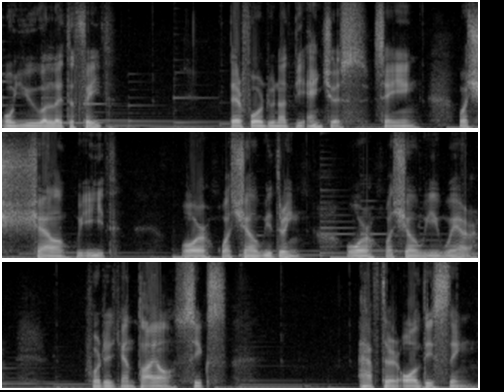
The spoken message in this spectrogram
O you a little faith? Therefore, do not be anxious, saying, What shall we eat? Or what shall we drink? Or what shall we wear? For the Gentile seeks after all these things,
